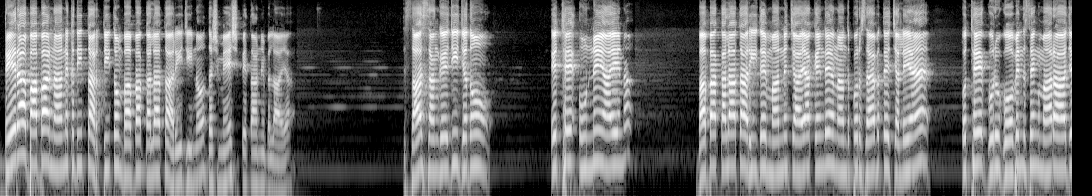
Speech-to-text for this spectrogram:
ਡੇਰਾ ਬਾਬਾ ਨਾਨਕ ਦੀ ਧਰਤੀ ਤੋਂ ਬਾਬਾ ਕਲਾਧਾਰੀ ਜੀ ਨੂੰ ਦਸ਼ਮੇਸ਼ ਪਿਤਾ ਨੇ ਬੁਲਾਇਆ। ਤੇ ਸਾਧ ਸੰਗਤ ਜੀ, ਜਦੋਂ ਇੱਥੇ ਓਨੇ ਆਏ ਨਾ, ਬਾਬਾ ਕਲਾਧਾਰੀ ਦੇ ਮਨ ਚ ਆਇਆ, ਕਹਿੰਦੇ ਆਨੰਦਪੁਰ ਸਾਹਿਬ ਤੇ ਚੱਲਿਆ ਉੱਥੇ ਗੁਰੂ ਗੋਬਿੰਦ ਸਿੰਘ ਮਹਾਰਾਜ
